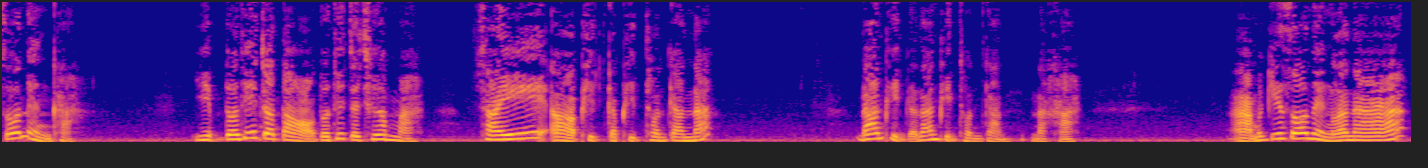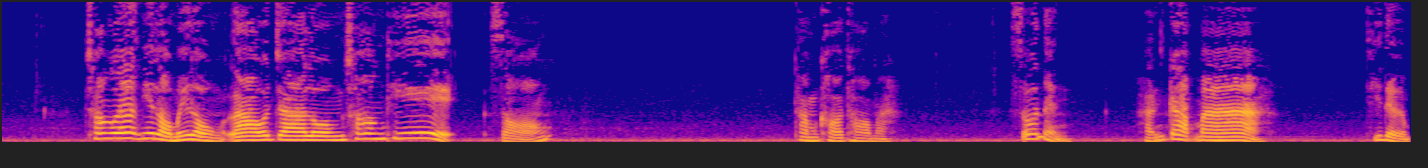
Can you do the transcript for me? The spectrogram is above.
โซ่หนึ่งค่ะ หยิบตัวที่จะต่อตัวที่จะเชื่อมมา ใช้ผิดกับผิดชนกันนะ ด้านผิดกับด้านผิดชนกันนะคะ อ่าเมื่อกี้โซ่หนึ่งแล้วนะ ช่องแรกนี่เราไม่ลง เราจะลงช่องที่สองทำคอทอมา โซ่หนึ่งหันกลับมาที่เดิม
